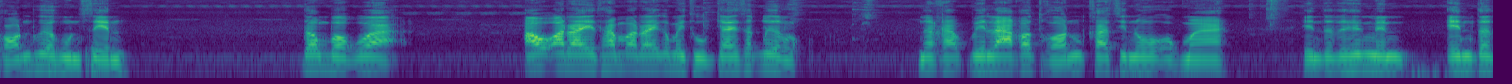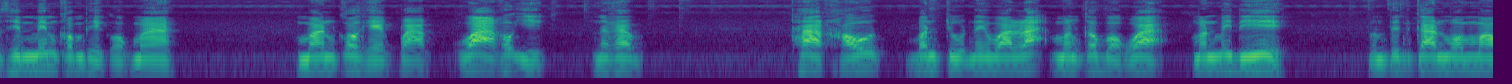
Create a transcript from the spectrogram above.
ถอนเพื่อหุนเซนต้องบอกว่าเอาอะไรทำอะไรก็ไม่ถูกใจสักเรื่องหรอกนะครับ เวลาเขาถอนคาสิโนออกมาเอนเตอร์เทนเมนต์ เอนเตอร์เทนเมนต์คอมเพล็กออกมา มันก็แหกปากว่าเขาอีกนะครับ ถ้าเขาบรรจุในวาระมันก็บอกว่ามันไม่ดี มันเป็นการมอมเมา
